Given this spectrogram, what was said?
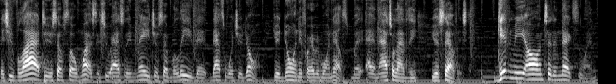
that you've lied to yourself so much that you actually made yourself believe that that's what you're doing you're doing it for everyone else. But in actuality, you're selfish. Getting me on to the next one,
